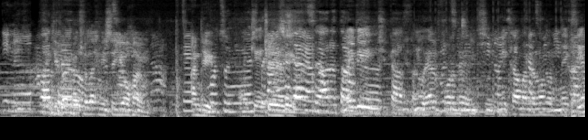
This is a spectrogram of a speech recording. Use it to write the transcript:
Thank you very much for letting me see your home. And you. Okay. Cheers. Maybe you help for the me come in London next year.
